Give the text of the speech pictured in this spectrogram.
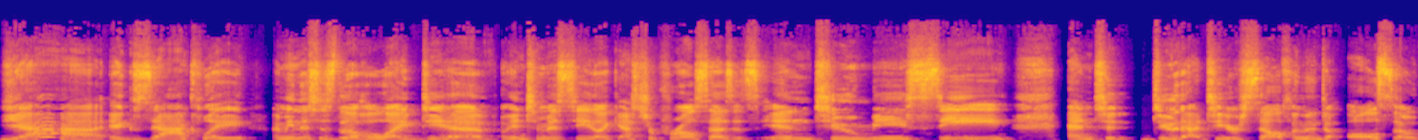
Yeah, exactly. I mean, this is the whole idea of intimacy. Like Esther Perel says, it's into me see. And to do that to yourself and then to also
